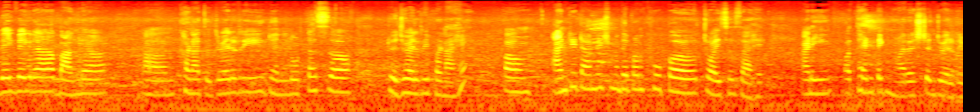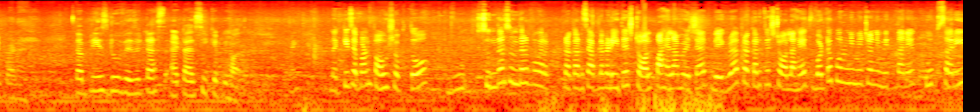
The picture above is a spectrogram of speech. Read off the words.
वेगवेगळ्या बांगड्या खणाचं ज्वेलरी लोटस ज्वेलरी पण आहे. अँटी डॅमेजमध्ये पण खूप चॉईसेस आहे. आणि ऑथेंटिक महाराष्ट्रीयन ज्वेलरी पण आहे. तर please do visit us at a C K P hall नक्कीच आपण पाहू शकतो. सुंदर सुंदर प्र- प्रकारचे आपल्याकडे इथे स्टॉल पाहायला मिळत आहेत वेगवेगळ्या प्रकारचे स्टॉल आहेत. वटपौर्णिमेच्या निमित्ताने खूप सारी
